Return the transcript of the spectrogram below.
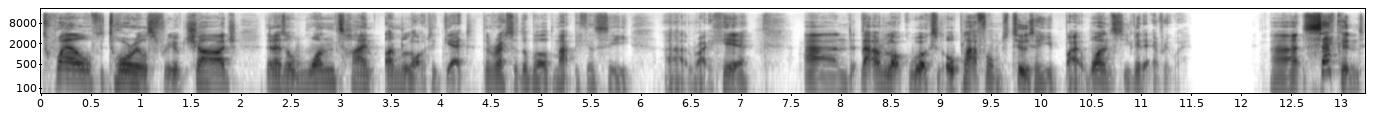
12 tutorials free of charge. Then there's a one-time unlock to get the rest of the world map you can see uh, right here. And that unlock works on all platforms too. So you buy it once, you get it everywhere. Uh, second,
